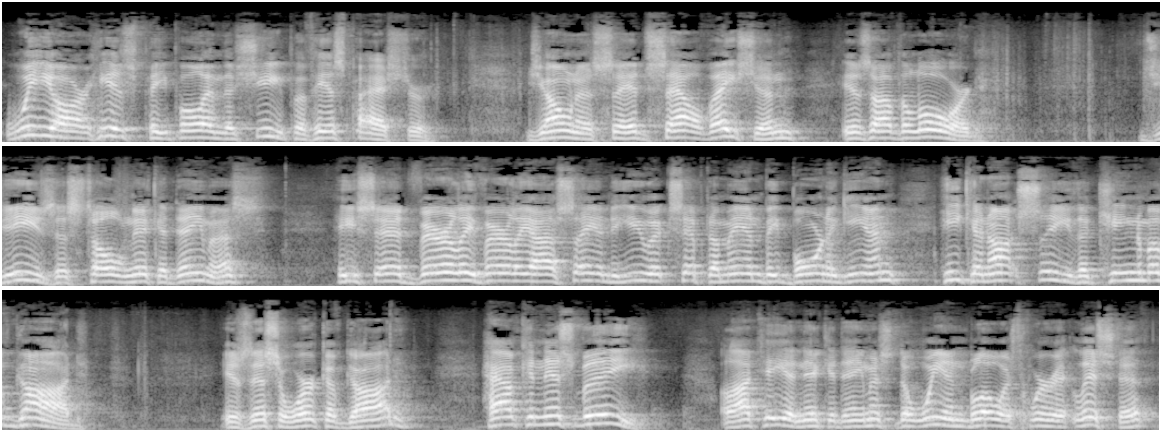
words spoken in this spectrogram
We are His people and the sheep of His pasture. Jonah said, Salvation is of the Lord. Jesus told Nicodemus, He said, Verily, verily, I say unto you, except a man be born again, he cannot see the kingdom of God. Is this a work of God? How can this be? Well, I tell you, Nicodemus, the wind bloweth where it listeth,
